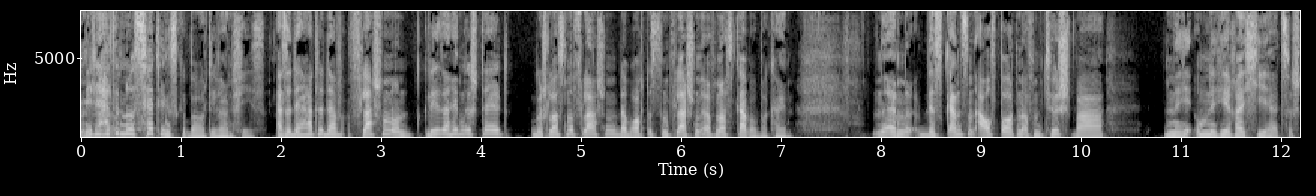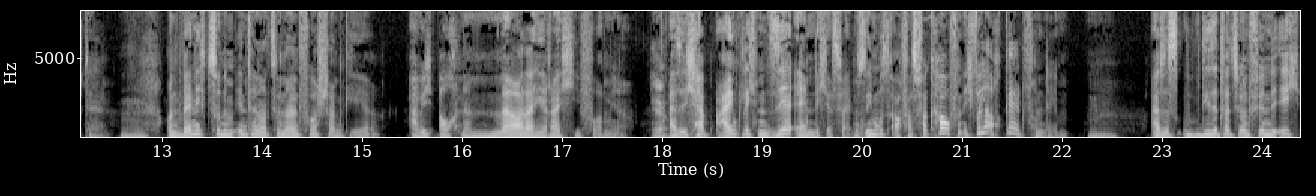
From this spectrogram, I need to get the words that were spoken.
Nee, der hatte nur Settings gebaut, die waren fies. Also der hatte da Flaschen und Gläser hingestellt, geschlossene Flaschen, da braucht es einen Flaschenöffner, es gab aber keinen. Ähm, das ganze Aufbauten auf dem Tisch war, eine, um eine Hierarchie herzustellen. Mhm. Und wenn ich zu einem internationalen Vorstand gehe, habe ich auch eine Mörderhierarchie vor mir. Ja. Also ich habe eigentlich ein sehr ähnliches Verhältnis. Ich muss auch was verkaufen. Ich will auch Geld von dem. Mhm. Also es, die Situation finde ich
